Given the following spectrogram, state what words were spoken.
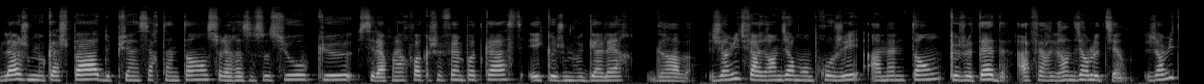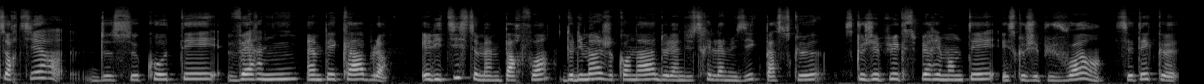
Là, je me cache pas depuis un certain temps sur les réseaux sociaux que c'est la première fois que je fais un podcast et que je me galère grave. J'ai envie de faire grandir mon projet en même temps que je t'aide à faire grandir le tien. J'ai envie de sortir de ce côté verni, impeccable élitiste même parfois, de l'image qu'on a de l'industrie de la musique parce que ce que j'ai pu expérimenter et ce que j'ai pu voir, c'était que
